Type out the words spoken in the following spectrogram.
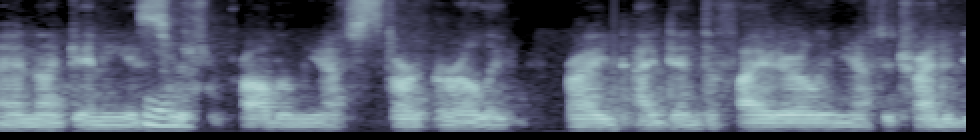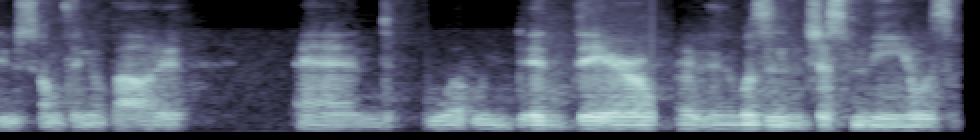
and like any yeah. social problem, you have to start early, right? Identify it early and you have to try to do something about it. And what we did there, it wasn't just me, it was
